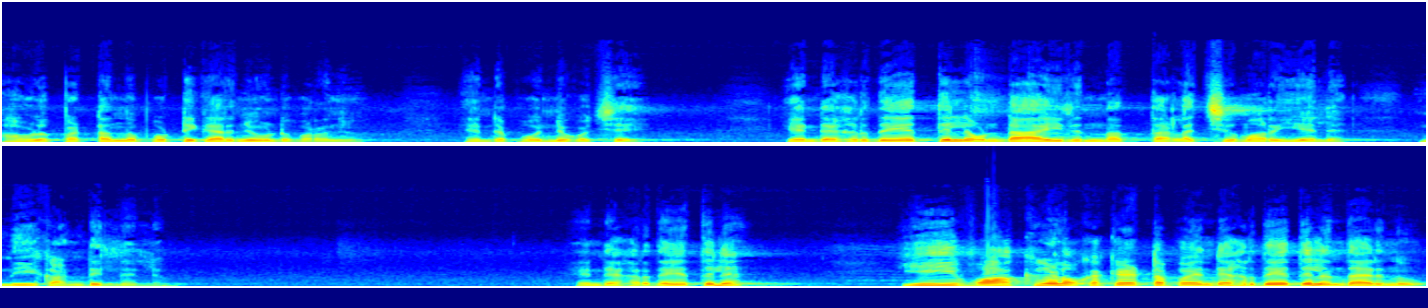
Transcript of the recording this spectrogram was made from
അവൾ പെട്ടെന്ന് പൊട്ടിക്കരഞ്ഞുകൊണ്ട് പറഞ്ഞു എന്റെ പൊന്നു കൊച്ചേ എന്റെ ഹൃദയത്തിൽ ഉണ്ടായിരുന്ന തിളച്ചുമറിയൽ നീ കണ്ടില്ലല്ലോ. എന്റെ ഹൃദയത്തിൽ ഈ വാക്കുകളൊക്കെ കേട്ടപ്പോൾ എന്റെ ഹൃദയത്തിൽ എന്തായിരുന്നു?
